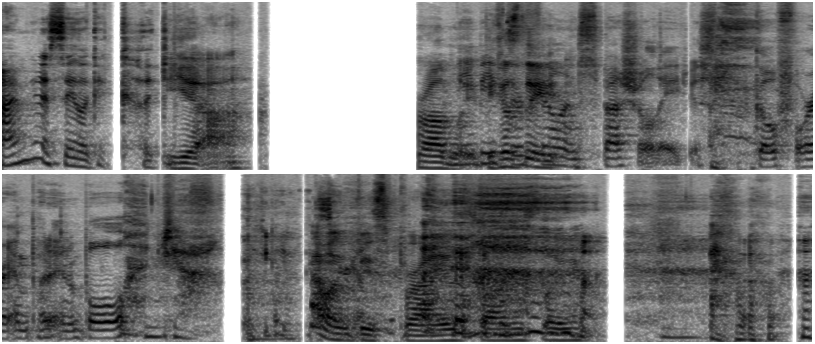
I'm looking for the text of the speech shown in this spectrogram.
I'm gonna say like a cookie. Yeah. Probably Maybe because if they're they feeling special, they just go for it and put it in a bowl. And Yeah. You could eat the I wouldn't be surprised, honestly.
